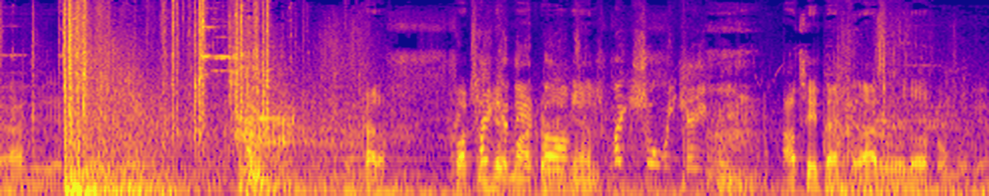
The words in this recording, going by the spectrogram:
Get out of there. Got a fucking hit marker advantage. again. Make sure we keep it. I'll take that collateral though. Over here.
